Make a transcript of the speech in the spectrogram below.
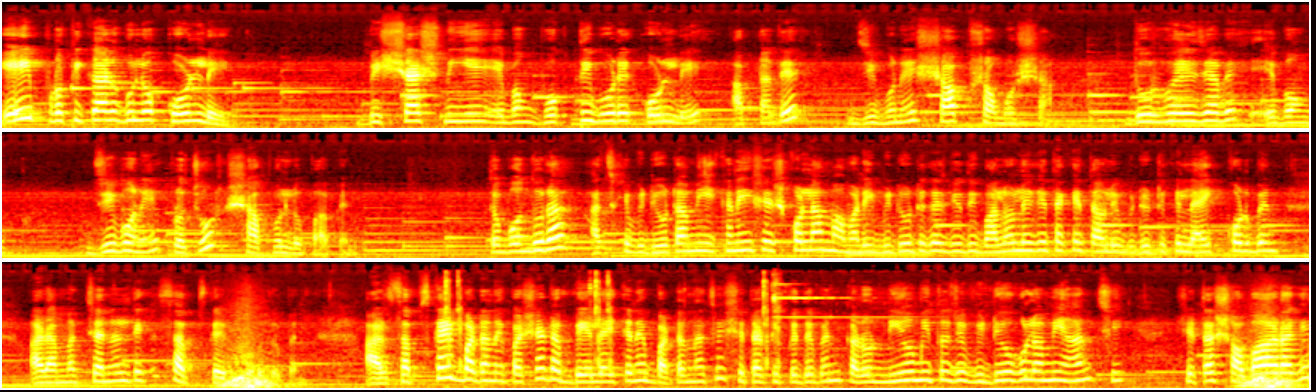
এই প্রতিকারগুলো করলে, বিশ্বাস নিয়ে এবং ভক্তি ভরে করলে আপনাদের জীবনের সব সমস্যা দূর হয়ে যাবে এবং জীবনে প্রচুর সাফল্য পাবেন। তো বন্ধুরা, আজকে ভিডিওটা আমি এখানেই শেষ করলাম। আমার এই ভিডিওটিকে যদি ভালো লেগে থাকে, তাহলে ভিডিওটিকে লাইক করবেন আর আমার চ্যানেলটিকে সাবস্ক্রাইব করে দেবেন। আর সাবস্ক্রাইব বাটনের পাশে একটা বেল আইকনের বাটন আছে, সেটা টিপে দেবেন। কারণ নিয়মিত যে ভিডিওগুলো আমি আনছি, সেটা সবার আগে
